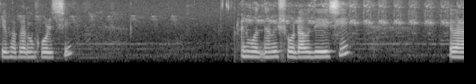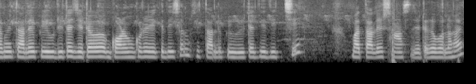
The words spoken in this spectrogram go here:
কীভাবে আমি করছি। এর মধ্যে আমি সোডাও দিয়েছি। এবার আমি তালের পিউরিটা যেটা গরম করে রেখে দিয়েছিলাম, সেই তালের পিউরিটা দিয়ে দিচ্ছি। বা তালের শাঁস যেটাকে বলা হয়।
